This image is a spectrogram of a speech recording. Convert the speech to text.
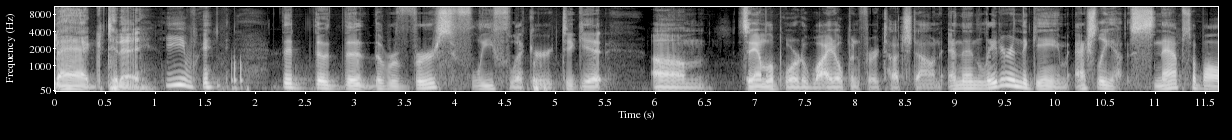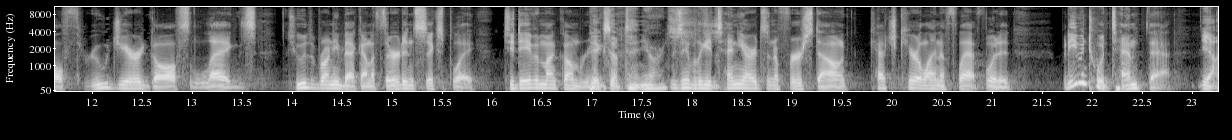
bag today. He went the, the, the, the reverse flea flicker to get um, Sam LaPorta wide open for a touchdown. And then later in the game, actually snaps a ball through Jared Goff's legs to the running back on a third and six play to David Montgomery. Picks up 10 yards. He was able to get 10 yards and a first down, catch Carolina flat footed. But even to attempt that, yeah.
